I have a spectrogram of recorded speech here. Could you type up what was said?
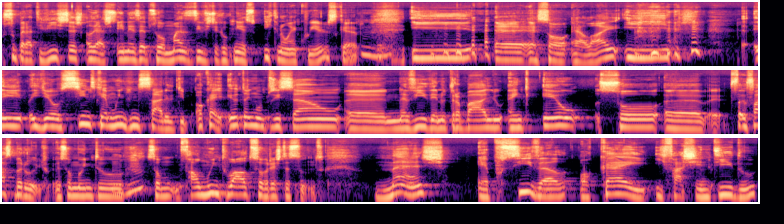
super ativistas. Aliás, a Inês é a pessoa mais ativista que eu conheço e que não é queer sequer. E eh, é só ally. E, e, e eu sinto que é muito necessário. Tipo, ok, eu tenho uma posição na vida e no trabalho em que eu sou. eu faço barulho. Eu sou muito. Sou, falo muito alto sobre este assunto. Mas é possível, ok, e faz sentido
